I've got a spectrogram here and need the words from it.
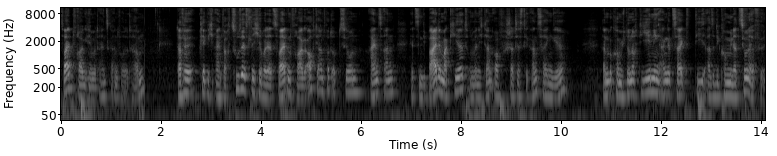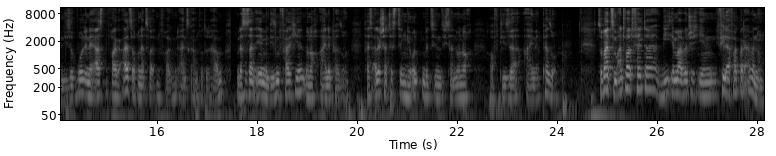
zweiten Frage hier mit 1 geantwortet haben. Dafür klicke ich einfach zusätzlich hier bei der zweiten Frage auch die Antwortoption 1 an. Jetzt sind die beide markiert und wenn ich dann auf Statistik anzeigen gehe, dann bekomme ich nur noch diejenigen angezeigt, die also die Kombination erfüllen, die sowohl in der ersten Frage als auch in der zweiten Frage mit 1 geantwortet haben. Und das ist dann eben in diesem Fall hier nur noch eine Person. Das heißt, alle Statistiken hier unten beziehen sich dann nur noch auf diese eine Person. Soweit zum Antwortfilter. Wie immer wünsche ich Ihnen viel Erfolg bei der Anwendung.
